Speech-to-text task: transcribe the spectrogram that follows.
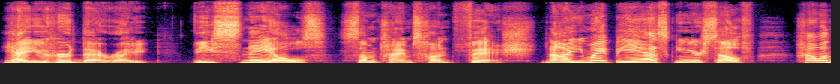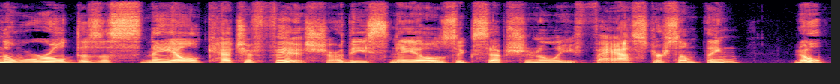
Yeah, you heard that right. These snails sometimes hunt fish. Now, you might be asking yourself, how in the world does a snail catch a fish? Are these snails exceptionally fast or something? Nope.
